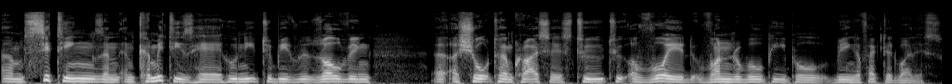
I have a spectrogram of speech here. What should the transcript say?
um, sittings and, and committees here who need to be resolving a, a short-term crisis to to avoid vulnerable people being affected by this?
